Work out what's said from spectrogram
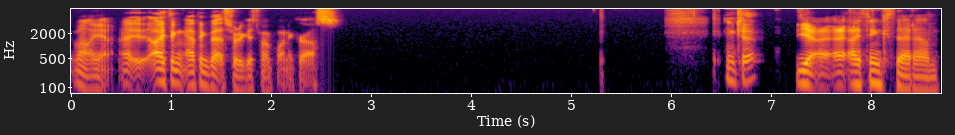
well, yeah, I I think I think that sort of gets my point across. Okay. Yeah, I, I think that um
